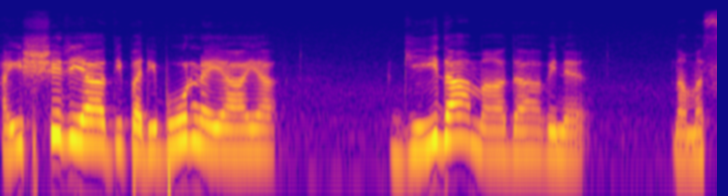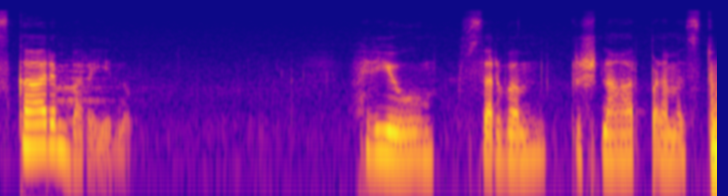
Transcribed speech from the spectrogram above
ഐശ്വര്യാദി പരിപൂർണയായ ഗീതാമാതാവിന് നമസ്കാരം പറയുന്നു. ഹരി ഓം സർവം കൃഷ്ണാർപ്പണമസ്തു.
